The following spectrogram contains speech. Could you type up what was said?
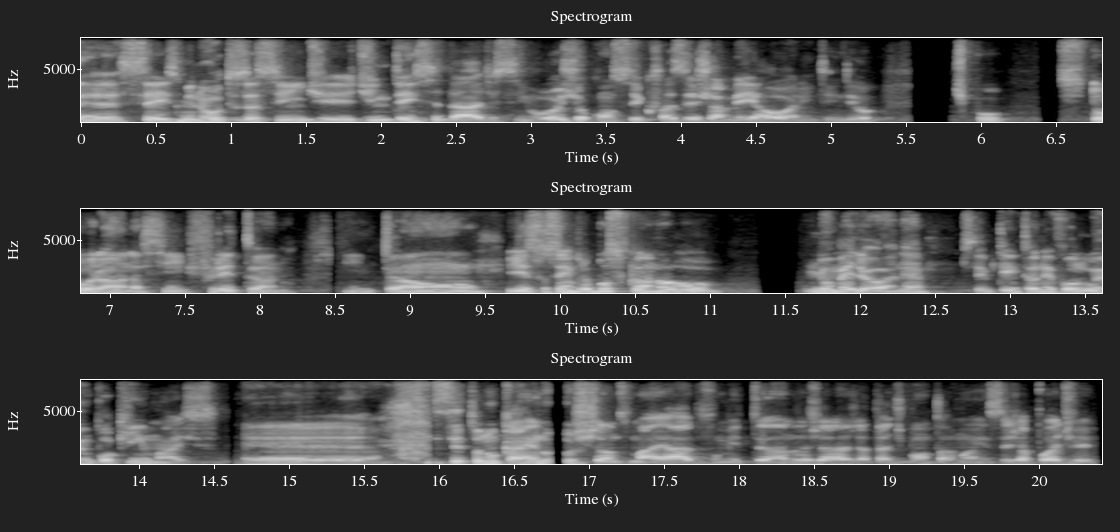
é, seis minutos, assim, de, de intensidade, assim. Hoje eu consigo fazer já meia hora, entendeu? Tipo, estourando, assim, fritando. Então, isso sempre buscando o meu melhor, né? Sempre tentando evoluir um pouquinho mais. É... Se tu não cair no chão desmaiado, vomitando, já, já tá de bom tamanho. Você já pode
